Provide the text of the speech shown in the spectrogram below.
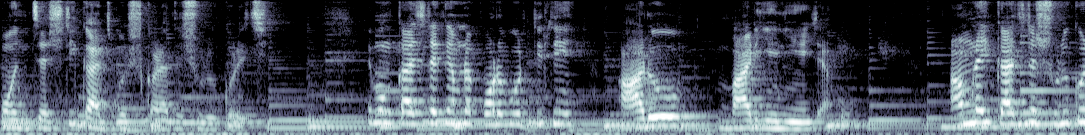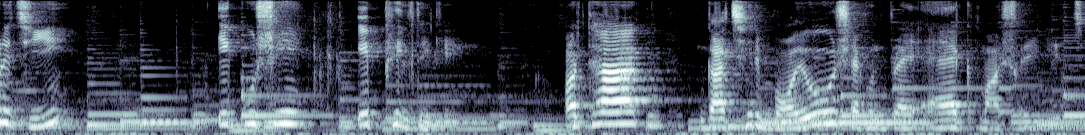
পঞ্চাশটি কাজ বস করাতে শুরু করেছি। এবং কাজটাকে আমরা পরবর্তীতে আরও বাড়িয়ে নিয়ে যাব। আমরা এই কাজটা শুরু করেছি একুশে এপ্রিল থেকে। অর্থাৎ গাছের বয়স এখন প্রায় এক মাস হয়ে গিয়েছে।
